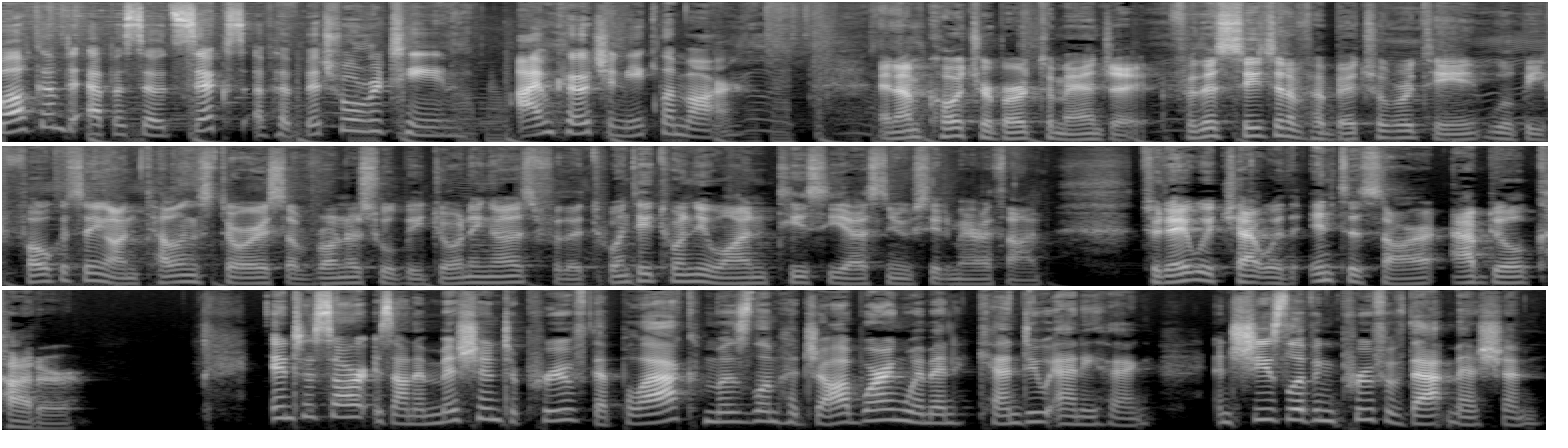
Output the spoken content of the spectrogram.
Welcome to episode six of Habitual Routine. I'm Coach Anique Lamar. And I'm Coach Roberto Mandje. For this season of Habitual Routine, we'll be focusing on telling stories of runners who will be joining us for the 2021 TCS New York City Marathon. Today, we chat with Intisar Abdul Qadir. Intisar is on a mission to prove that Black Muslim hijab wearing women can do anything, and she's living proof of that mission.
